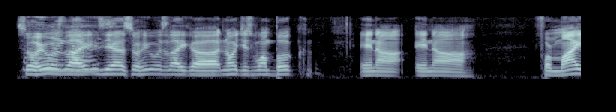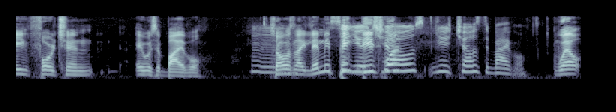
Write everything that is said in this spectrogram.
So he Oh was like, gosh. yeah. So he was like, uh, no, just one book, and uh, and uh, for my fortune, it was a Bible. So I was like, let me Hmm. so pick this one. you chose the Bible. Well,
